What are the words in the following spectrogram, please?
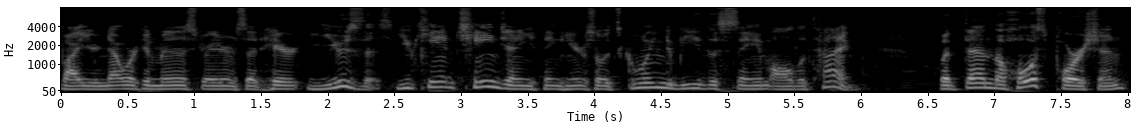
by your network administrator and said, here, use this. You can't change anything here, so it's going to be the same all the time. But then the host portion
